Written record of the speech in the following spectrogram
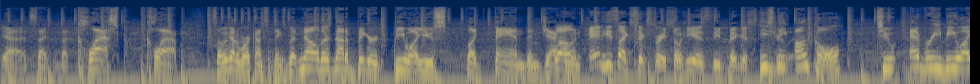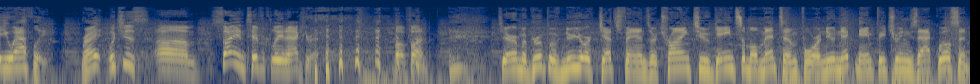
yeah, it's that that clasp clap. So we got to work on some things. But no, there's not a bigger BYU like fan than Jack Well, Mooney. and he's like six three, so he is the biggest. He's the uncle to every BYU athlete, right? which is um, scientifically inaccurate, but fun. Jerem, a group of New York Jets fans are trying to gain some momentum for a new nickname featuring Zach Wilson.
